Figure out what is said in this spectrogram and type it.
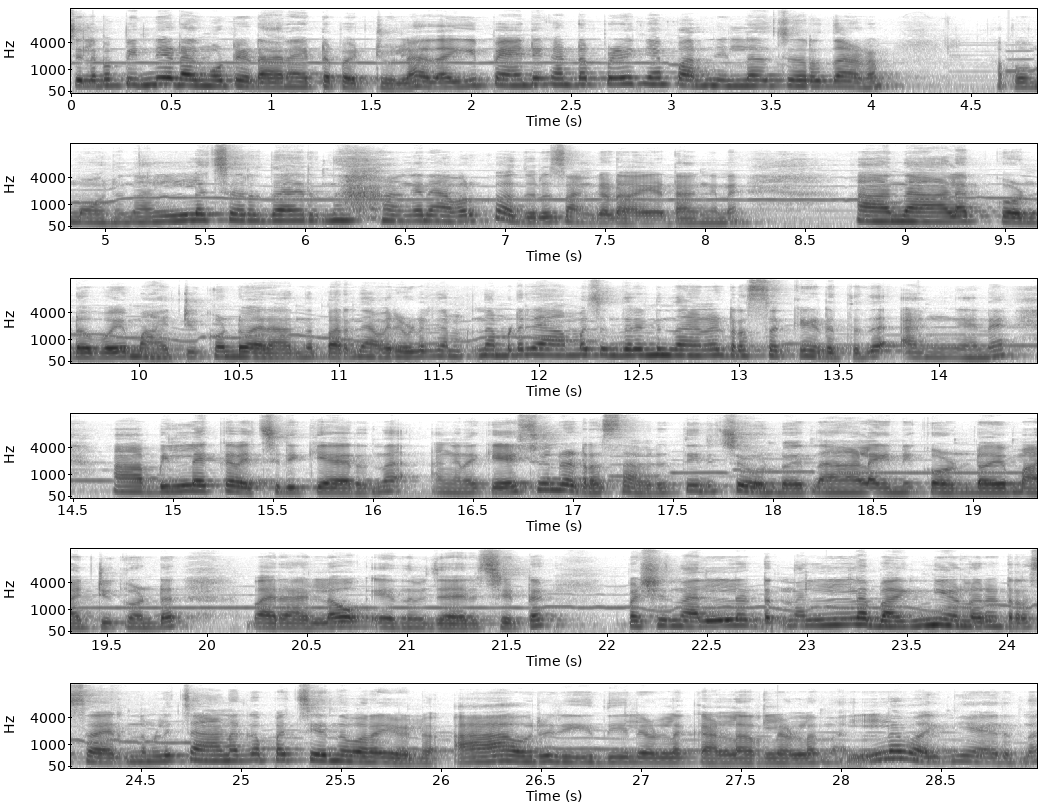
ചിലപ്പോൾ പിന്നീട് അങ്ങോട്ട് ഇടാനായിട്ട് പറ്റില്ല അതാ ഈ പാന്റ് കണ്ടപ്പോഴേ ഞാൻ പറഞ്ഞില്ല ചെറുതാണ്. അപ്പോൾ മോന് നല്ല ചെറുതായിരുന്നു. അങ്ങനെ അവർക്കും അതൊരു സങ്കടമായിട്ടോ അങ്ങനെ. നാളെ കൊണ്ടുപോയി മാറ്റിക്കൊണ്ട് വരാമെന്ന് പറഞ്ഞ് അവരിവിടെ നമ്മുടെ രാമചന്ദ്രൻ നിന്നാണ് ഡ്രസ്സൊക്കെ എടുത്തത്. അങ്ങനെ ബില്ലൊക്കെ വെച്ചിരിക്കുകയായിരുന്നു. അങ്ങനെ കേശുവിന്റെ ഡ്രസ്സ് അവർ തിരിച്ചു കൊണ്ടുപോയി. നാളെ ഇനി കൊണ്ടുപോയി മാറ്റിക്കൊണ്ട് വരാമല്ലോ എന്ന് വിചാരിച്ചിട്ട്. പക്ഷേ നല്ല നല്ല ഭംഗിയുള്ളൊരു ഡ്രസ്സായിരുന്നു. നമ്മൾ ചാണകപ്പച്ച എന്ന് പറയുമല്ലോ ആ ഒരു രീതിയിലുള്ള കളറിലുള്ള നല്ല ഭംഗിയായിരുന്നു.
